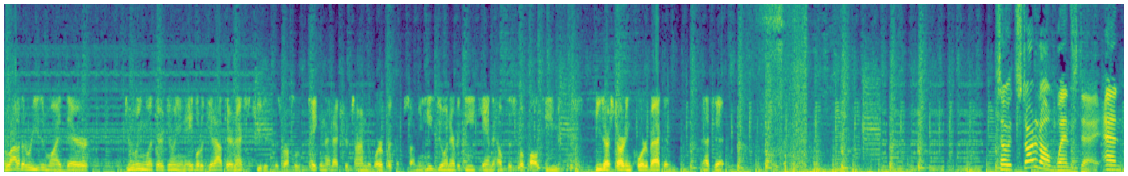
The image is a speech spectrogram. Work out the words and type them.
a lot of the reason why they're doing what they're doing and able to get out there and execute it because Russell's taking that extra time to work with them. So I mean, he's doing everything he can to help this football team. And he's our starting quarterback, and that's it. So it started on Wednesday, and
